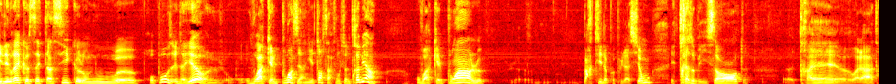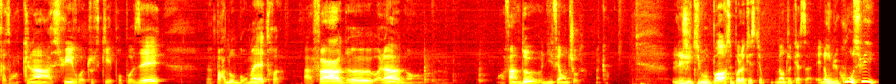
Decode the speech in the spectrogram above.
il est vrai que c'est ainsi que l'on nous euh, propose, et d'ailleurs, on voit à quel point ces derniers temps ça fonctionne très bien. On voit à quel point le, partie de la population est très obéissante, euh, très, euh, voilà, très enclin à suivre tout ce qui est proposé par nos bons maîtres, afin de, voilà, non, enfin de différentes choses. Légitime ou pas, c'est pas la question, mais en tout cas ça. Et donc du coup, on suit,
